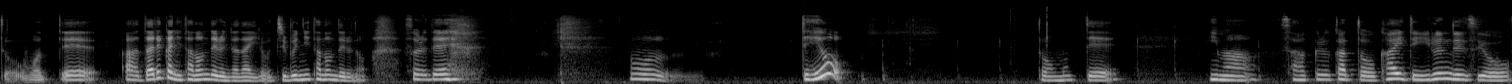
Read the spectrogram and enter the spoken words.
と思って、あ、誰かに頼んでるんじゃないよ。自分に頼んでるの。それで もう、出ようと思って今サークルカットを書いているんですよ。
